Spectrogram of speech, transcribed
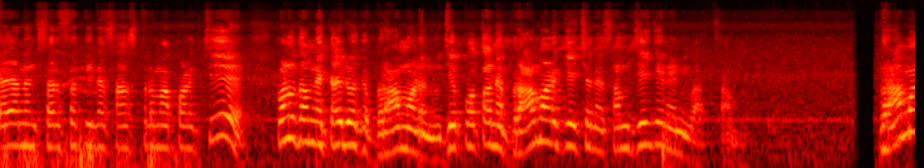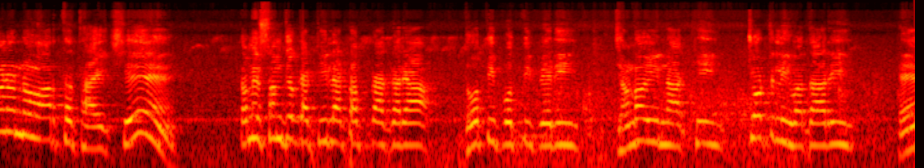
દયાનંદ સરસ્વતીના શાસ્ત્રમાં પણ છે. પણ હું તમને કહી દઉં કે બ્રાહ્મણનું, જે પોતાને બ્રાહ્મણ કે છે ને, સમજે છે ને એની વાત સાંભળો. બ્રાહ્મણનો અર્થ થાય છે, તમે સમજો કે ટીલા ટપકા કર્યા, ધોતી પોતી પહેરી જણોઈ નાખી, ચોટલી વધારી, હે?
